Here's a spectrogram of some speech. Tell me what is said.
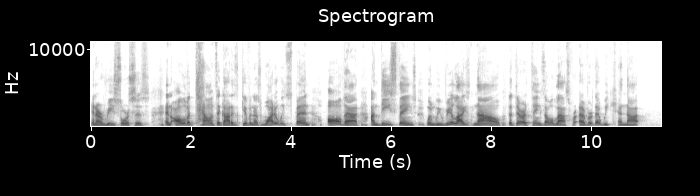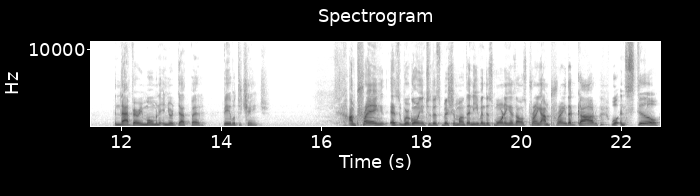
and our resources and all of the talents that God has given us? Why do we spend all that on these things when we realize now that there are things that will last forever that we cannot, in that very moment in your deathbed, be able to change? I'm praying as we're going into this mission month, and even this morning as I was praying, I'm praying that God will instill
